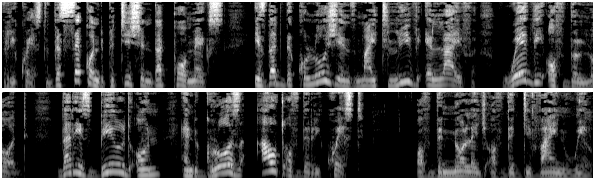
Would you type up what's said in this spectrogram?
request. The second petition that Paul makes is that the Colossians might live a life worthy of the Lord that is built on and grows out of the request of the knowledge of the divine will.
